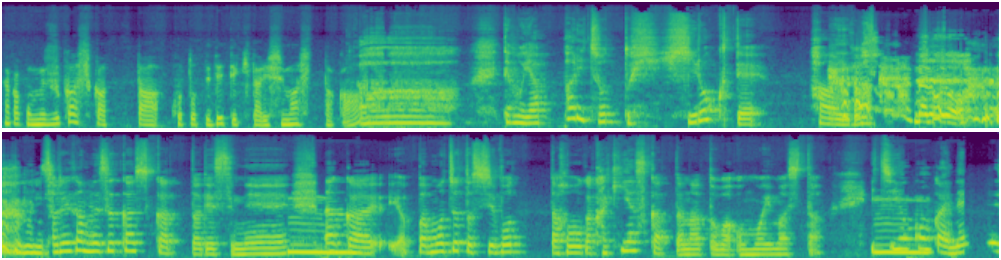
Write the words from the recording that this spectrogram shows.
なんかこう難しかったことって出てきたりしましたか？ああでもやっぱりちょっとひ広くて範囲が。なるほうんそれが難しかったですね。ど。なんかやっぱもうちょっと絞った方が書きやすかったなとは思いました。一応今回年性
